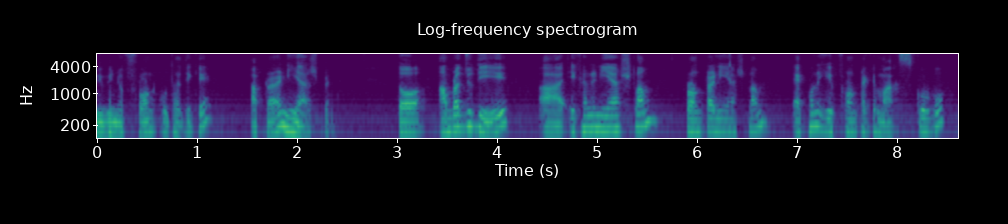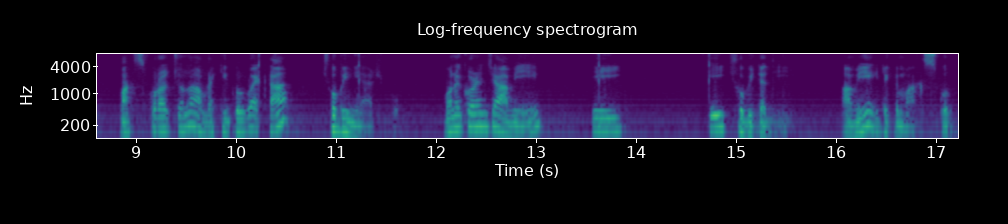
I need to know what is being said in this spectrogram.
বিভিন্ন ফ্রন্ট কোথা থেকে আপনারা নিয়ে আসবেন। তো আমরা যদি এখানে নিয়ে আসলাম ফ্রন্টটা নিয়ে আসলাম, এখন এই ফ্রন্টটাকে মার্কস করব। মার্কস করার জন্য আমরা কি করব? একটা ছবি নিয়ে আসব। মনে করেন যে আমি এই এই ছবিটা দিই। আমি এটাকে মার্কস করব।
